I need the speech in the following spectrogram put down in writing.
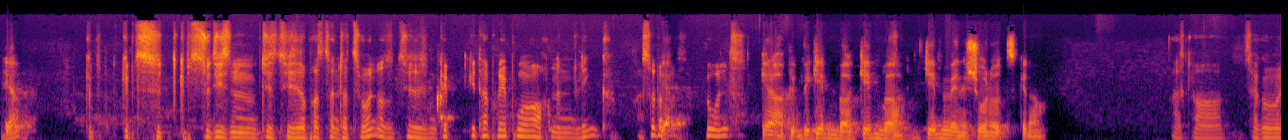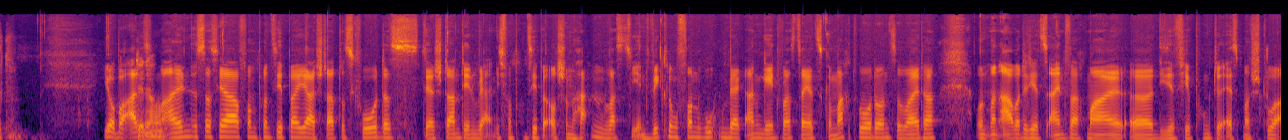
ja? Gibt es gibt's zu diesem, dieser Präsentation, also zu diesem GitHub-Repo auch einen Link? Hast du da ja. für uns? Ja, wir geben wir, geben wir, geben wir in die Shownotes, genau. Alles klar, sehr gut. Ja, aber alles Genau. im Allen ist das ja vom Prinzip her, ja, Status Quo, das der Stand, den wir eigentlich vom Prinzip her auch schon hatten, was die Entwicklung von Gutenberg angeht, was da jetzt gemacht wurde und so weiter. Und man arbeitet jetzt einfach mal äh, diese vier Punkte erstmal stur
